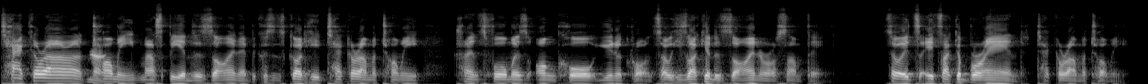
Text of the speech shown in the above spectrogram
Takarama No. Tommy must be a designer because it's got here Takarama Tommy Transformers Encore Unicron. So he's like a designer or something. So it's it's like a brand, Takarama Tommy.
